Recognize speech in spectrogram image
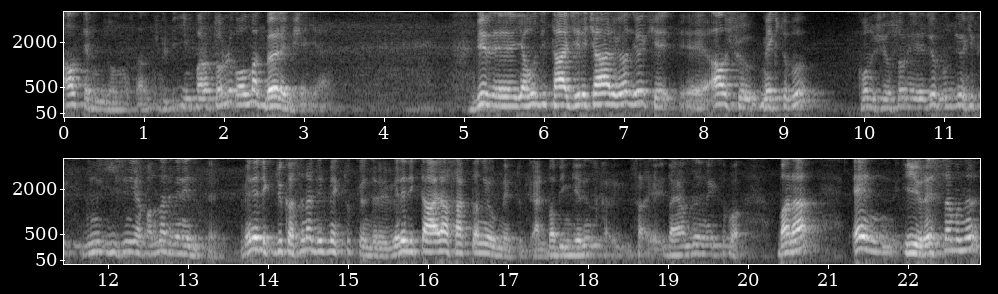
altyapımız olması lazım. Çünkü bir imparatorluk olmak böyle bir şey yani. Bir e, Yahudi taciri çağırıyor diyor ki e, al şu mektubu konuşuyor soruyor ediyor. Bu diyor ki bunun iyisini yapanlar Venedik'te. Venedik dükasına bir mektup gönderiyor. Venedik'te hala saklanıyor bu mektup. Yani Babinger'in dayandığı mektup o. Bana en iyi ressamını,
